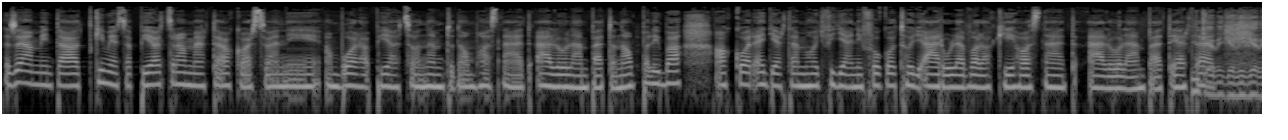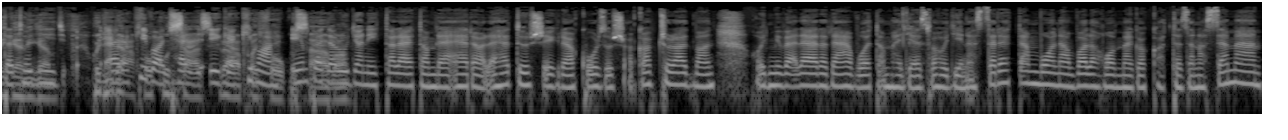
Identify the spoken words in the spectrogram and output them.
Ez olyan, mint a kimész a piacra, mert te akarsz venni a bolha piacon, nem tudom, használt állólámpát a nappaliba, akkor egyértelmű, hogy figyelni fogod, hogy árul-e valaki használt állólámpát, érted? Igen, igen, igen. Tehát, igen, hogy igen. így hogy erre ki vagy, hegy, igen, ki van. Én például ugyanígy találtam rá erre a lehetőségre a kurzussal kapcsolatban, hogy mivel erre rá voltam hegyezve, hogy én ezt szerettem volna, valahol megakadt ezen a szemem,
